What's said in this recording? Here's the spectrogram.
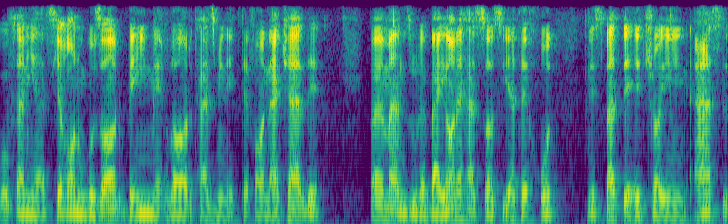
گفتنی است که قانونگذار به این مقدار تضمین اکتفا نکرده و به منظور بیان حساسیت خود نسبت به اجرای این اصل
